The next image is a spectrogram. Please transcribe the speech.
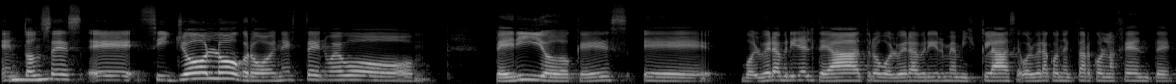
Entonces, eh, si yo logro en este nuevo periodo que es eh, volver a abrir el teatro, volver a abrirme a mis clases, volver a conectar con la gente,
